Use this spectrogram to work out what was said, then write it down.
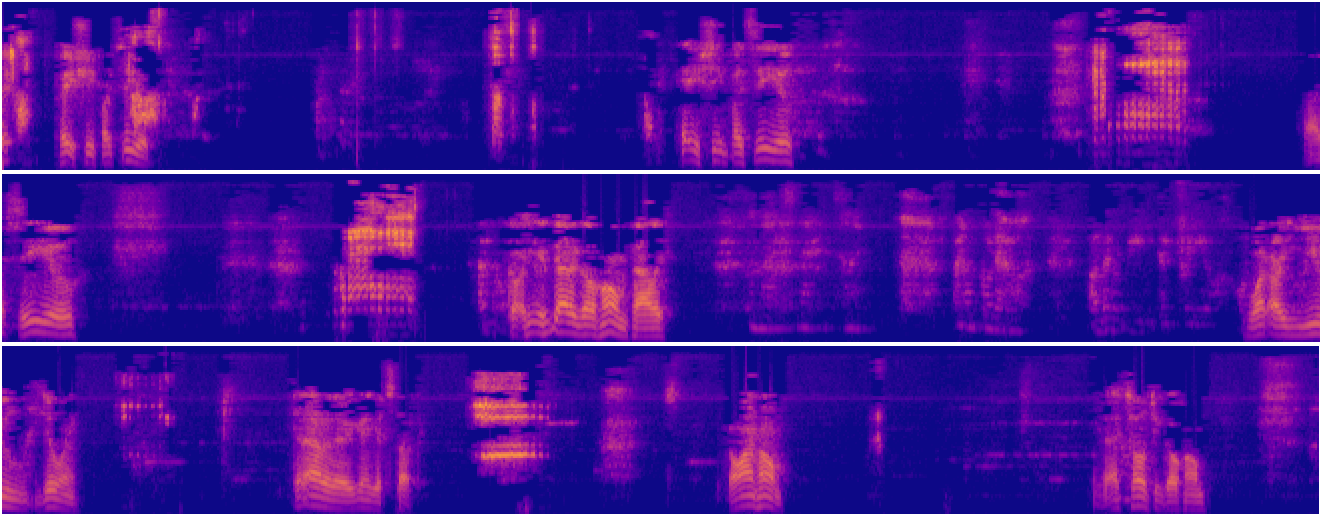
Hey, hey, sheep, I see you. Hey, sheep, I see you. I see you. Go, you gotta go home, Pally. What are you doing? Get out of there. You're gonna get stuck. Go on home. I told you go home.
